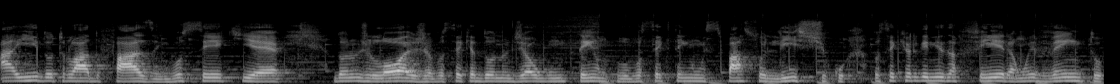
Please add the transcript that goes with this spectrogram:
aí do outro lado fazem, você que é dono de loja, você que é dono de algum templo, você que tem um espaço holístico, você que organiza feira, um evento,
